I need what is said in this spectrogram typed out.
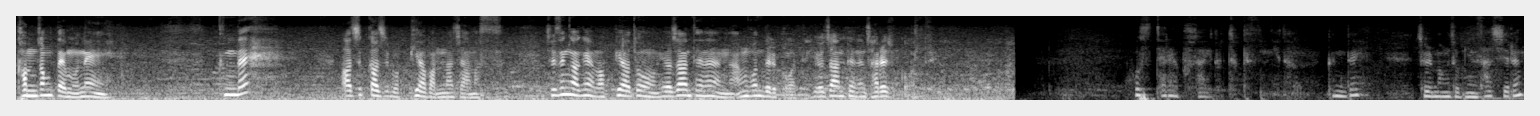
감정 때문에 근데 아직까지 마피아 만나지 않았어. 제 생각에 마피아도 여자한테는 안 건드릴 것 같아. 여자한테는 잘해줄 것 같아. 호스텔에 무사히 도착했습니다. 근데 절망적인 사실은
